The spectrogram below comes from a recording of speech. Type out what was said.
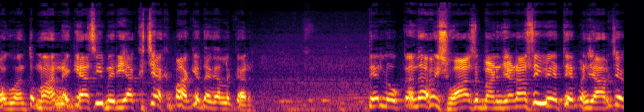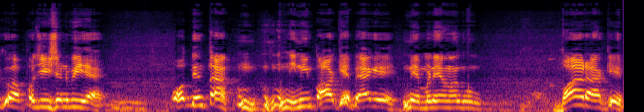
ਭਗਵੰਤ ਮਾਨ ਨੇ ਕਿਹਾ ਸੀ, ਮੇਰੀ ਅੱਖ 'ਚ ਅੱਖ ਪਾ ਕੇ ਤਾਂ ਗੱਲ ਕਰ। ਤੇ ਲੋਕਾਂ ਦਾ ਵਿਸ਼ਵਾਸ ਬਣ ਜਾਣਾ ਸੀ, ਵੀ ਇੱਥੇ ਪੰਜਾਬ 'ਚ ਕੋਈ ਆਪੋਜੀਸ਼ਨ ਵੀ ਹੈ। ਉਹ ਦਿਨ ਤਾਂ ਨੀਵੀਂ ਪਾ ਕੇ ਬਹਿ ਗਏ ਮੇਮਣਿਆਂ ਵਾਂਗੂ। ਬਾਹਰ ਆ ਕੇ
